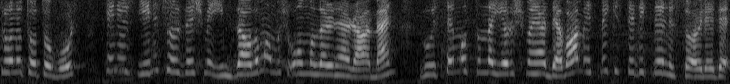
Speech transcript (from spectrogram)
Patronu Toto Wolff henüz yeni sözleşme imzalamamış olmalarına rağmen Lewis Hamilton'la yarışmaya devam etmek istediklerini söyledi.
